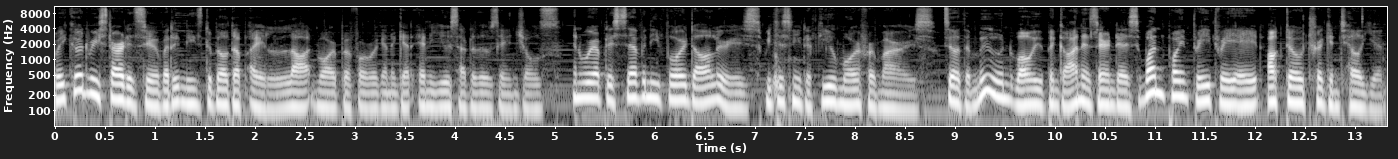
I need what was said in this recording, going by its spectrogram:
We could restart it soon, but it needs to build up a lot more before we're to get any use out of those angels. And we're up to $74. We just need a few more for Mars. So the moon, while we've been gone, has earned us 1.338 octotrigintillion,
